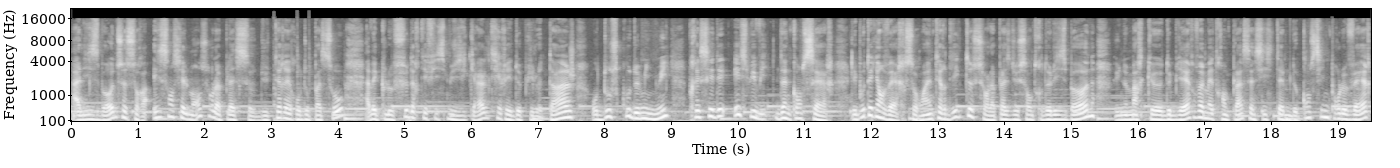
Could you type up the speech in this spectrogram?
à Lisbonne, ce sera essentiellement sur la place du Terreiro do Passo avec le feu d'artifice musical tiré depuis le Tage aux 12 coups de minuit, précédé et suivi d'un concert. Les bouteilles en verre seront interdites sur la place du centre de Lisbonne. Une marque de bière va mettre en place un système de consigne pour le verre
